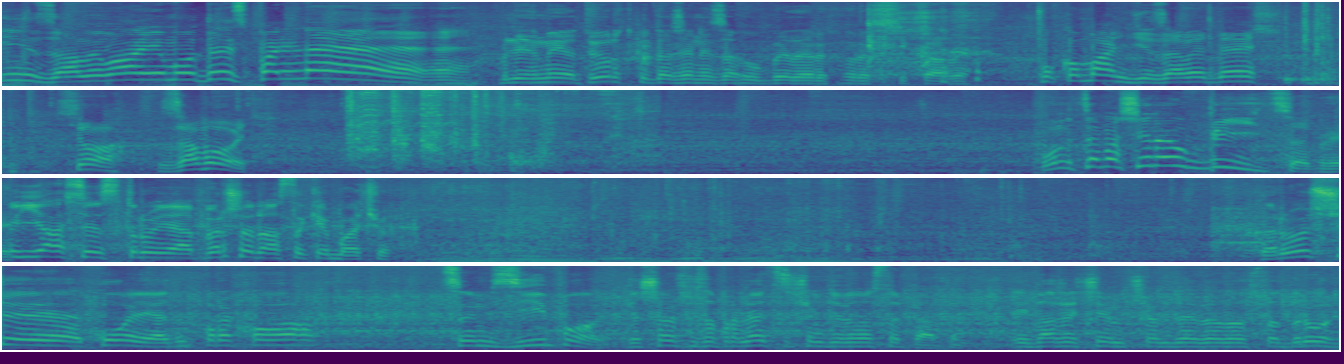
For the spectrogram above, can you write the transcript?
і заливаємо десь пальне. Блін, ми отвертку навіть не загубили, розсікали. По команді заведеш. Все, заводь. Вон це машина вбійця, блін. Я струя, я перший раз таке бачу. Коротше, Коля, я тут порахував. Цим зіпо дешевше заправляється, ніж 95-м. І навіть чим, чим 92-м.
